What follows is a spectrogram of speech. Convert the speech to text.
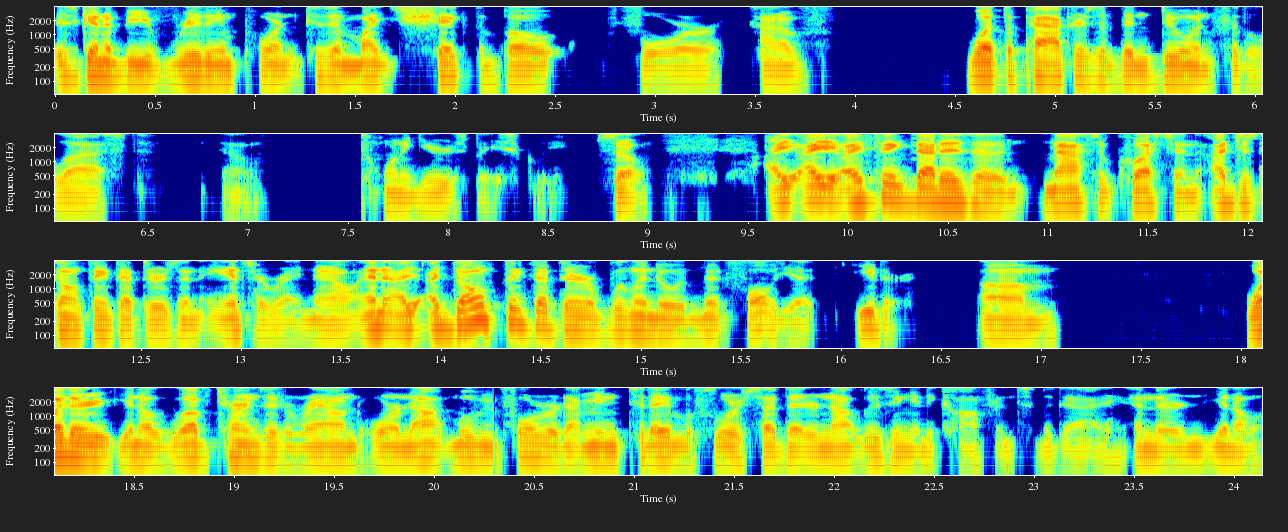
is going to be really important because it might shake the boat for kind of what the Packers have been doing for the last, you know, 20 years basically. So I, I, I think that is a massive question. I just don't think that there's an answer right now. And I, I don't think that they're willing to admit fault yet either. Um, whether you know Love turns it around or not moving forward. I mean, today Lafleur said they're not losing any confidence in the guy, and they're you know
